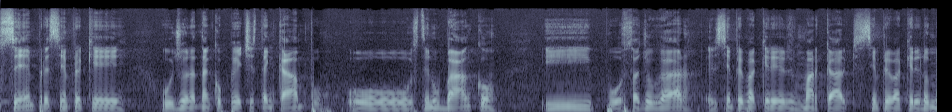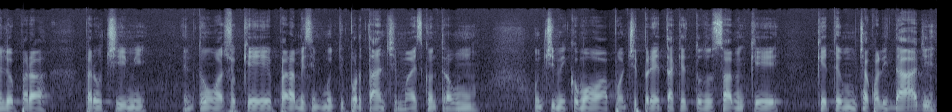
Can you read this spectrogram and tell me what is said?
Sempre, sempre que o Jonathan Copete está em campo ou está no banco e possa jogar, ele sempre vai querer marcar, que sempre vai querer o melhor para para o time. Então acho que para mim é muito importante, mas contra um um time como a Ponte Preta, que todos sabem que que tem muita qualidade,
